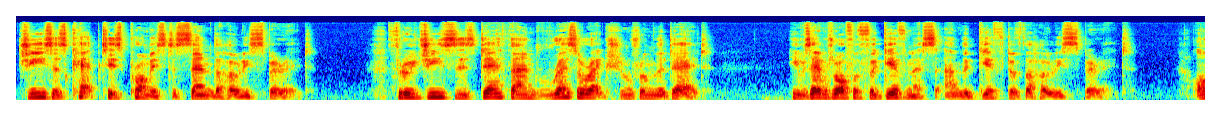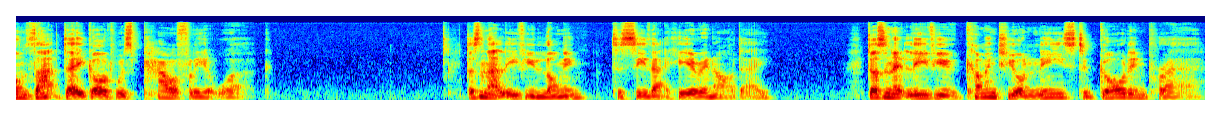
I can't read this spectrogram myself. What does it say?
Jesus kept his promise to send the Holy Spirit. Through Jesus' death and resurrection from the dead, he was able to offer forgiveness and the gift of the Holy Spirit. On that day, God was powerfully at work. Doesn't that leave you longing to see that here in our day? Doesn't it leave you coming to your knees to God in prayer,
